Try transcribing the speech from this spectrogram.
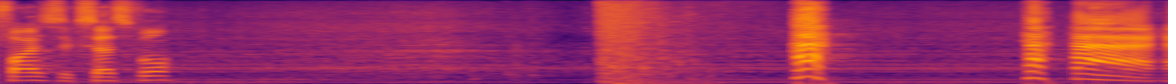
So far successful. Ha! Ha ha!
